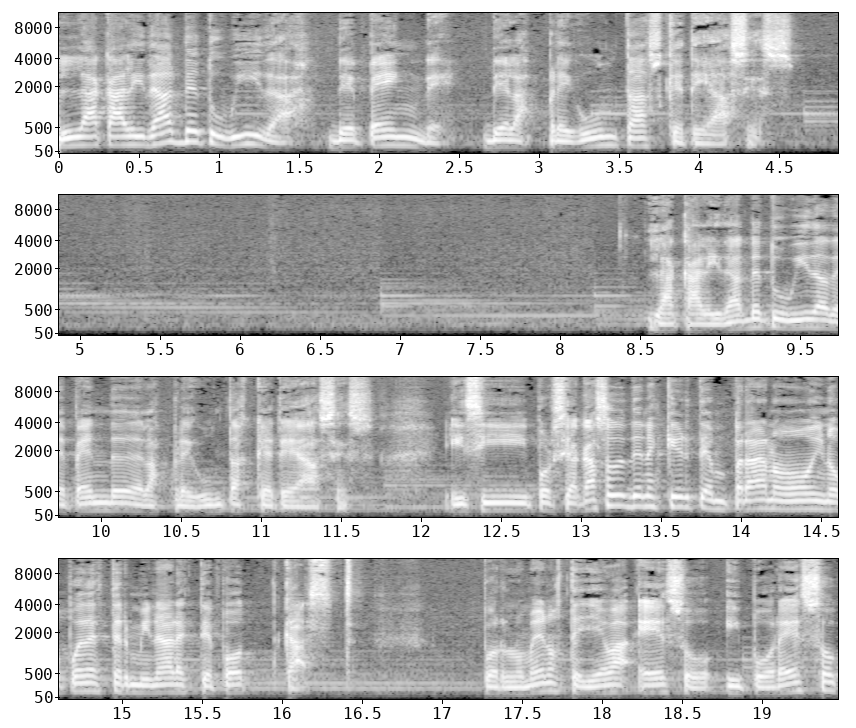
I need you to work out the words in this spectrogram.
La calidad de tu vida depende de las preguntas que te haces. La calidad de tu vida depende de las preguntas que te haces. Y si por si acaso te tienes que ir temprano hoy y no puedes terminar este podcast, por lo menos te lleva eso y por eso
